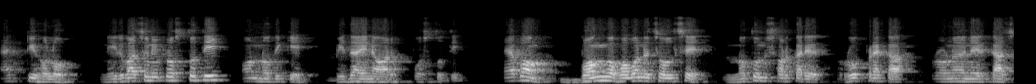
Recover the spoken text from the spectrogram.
একটি হলো নির্বাচনী প্রস্তুতি, অন্যদিকে বিদায় নেওয়ার প্রস্তুতি। এবং বঙ্গভবনে চলছে নতুন সরকারের রূপরেখা প্রণয়নের কাজ।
